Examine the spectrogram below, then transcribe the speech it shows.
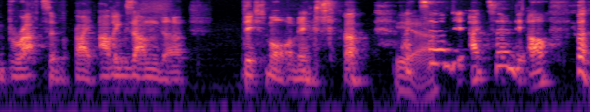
brat of like Alexander this morning. So I turned it I turned it off. so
